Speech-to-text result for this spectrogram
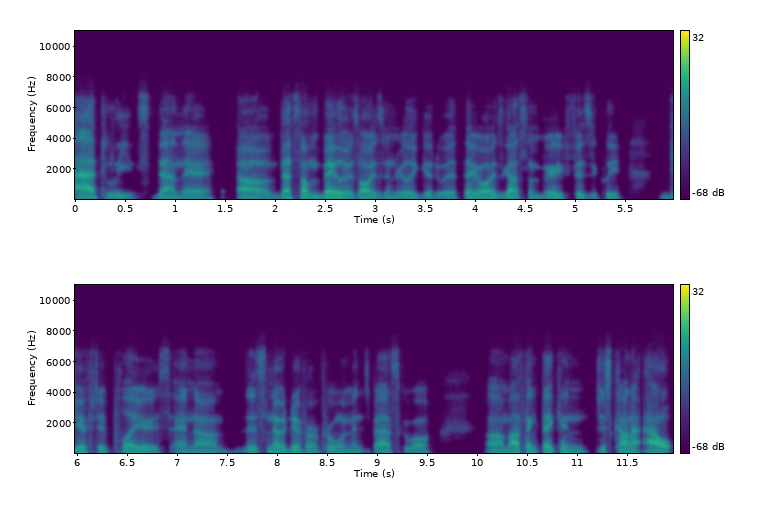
athletes down there. Um, that's something Baylor's always been really good with. They've always got some very physically gifted players, and um, it's no different for women's basketball. Um, I think they can just kind of out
